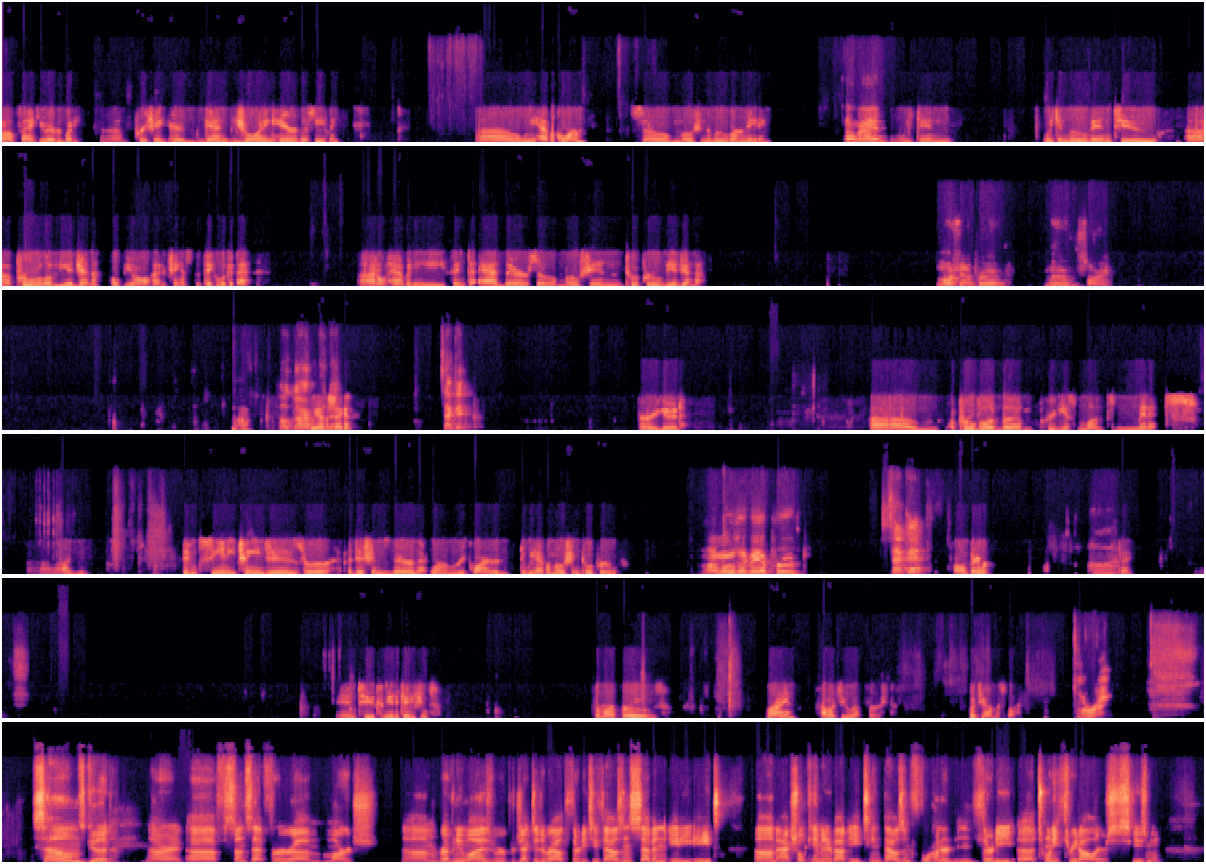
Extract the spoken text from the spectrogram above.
Well, thank you, everybody. Uh, appreciate you again joining here this evening. Uh, we have a quorum, so motion to move our meeting. So made. We can we can move into uh, approval of the agenda. Hope you all had a chance to take a look at that. I don't have anything to add there, so motion to approve the agenda. Motion approved. Move, sorry. Elgar. We have a second? Second. Very good. Um, approval of the previous month's minutes. Uh, I didn't see any changes or additions there that were required. Do we have a motion to approve? I move they be approved. Second. All in favor? Aye. Into communications from our pros. Ryan, how about you up first? Put you on the spot. All right. Sounds good. All right. Uh, sunset for um, March. Um, revenue wise, we were projected about 32,788. Um, actual came in at about 18,430, uh, $23, excuse me.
